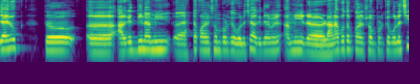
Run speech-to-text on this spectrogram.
যাই হোক তো আগের দিন আমি একটা কয়েন সম্পর্কে বলেছি, আগের দিন আমি আমি রানা প্রতাপ কয়েন সম্পর্কে বলেছি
